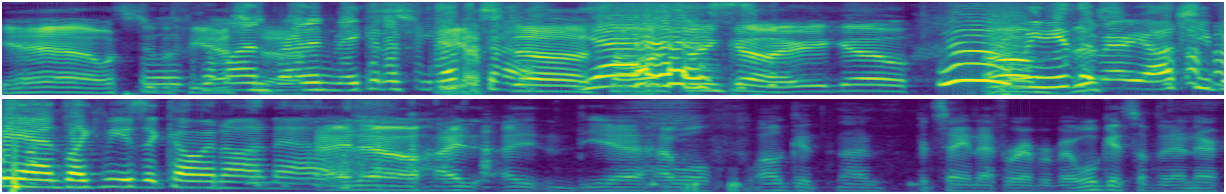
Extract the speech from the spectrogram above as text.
Yeah, let's do oh, the fiesta. Come on, Brennan, make it a fiesta. Fiesta, yes! Cinco, there you go. Woo, um, we need this... the mariachi band like music going on now. I know. I, I, yeah, I will. I'll get. I've been saying that forever, but we'll get something in there.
